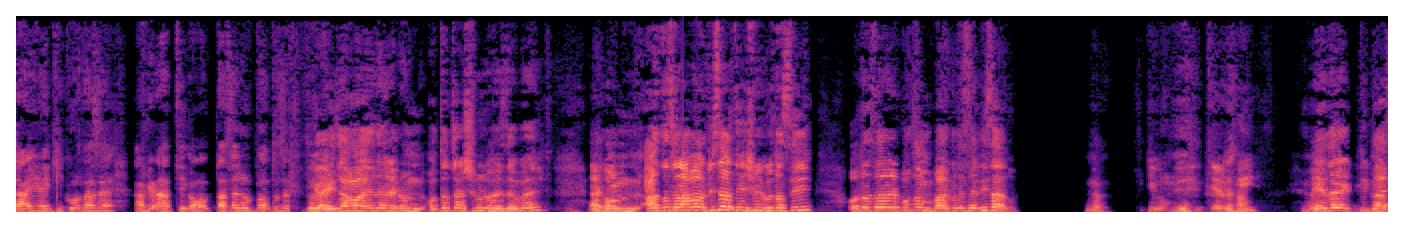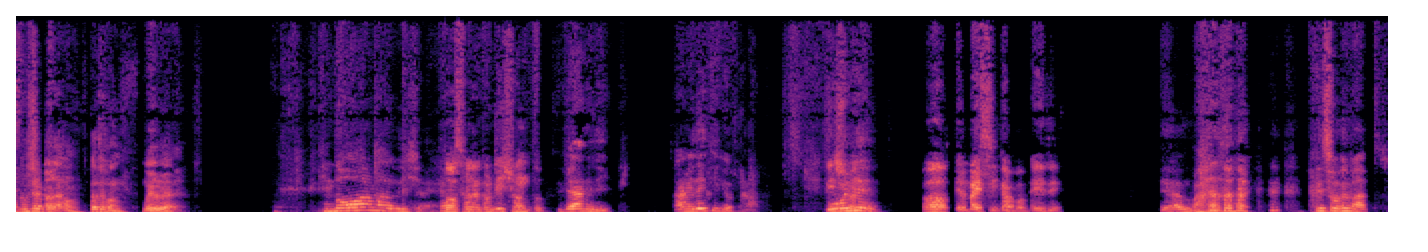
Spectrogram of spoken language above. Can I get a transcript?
জানি না কি করতেছে। আগে রাত থেকে অত্যাচার উপর অত্যাচার। তো গাইস এখন অত্যাচার শুরু হয়ে যাবে। এখন অত্যাচার আমার টিচার থেকে শুরু করতেছি। অত্যাচারের প্রথম বার করতেছে টিচার না কি এরকম এদের একটি গ্লাস বসে এখন কতক্ষণ? বুঝবে নর্মাল বিষয়। বছরের কোটি সন্ত আমি আমি দেখি কেউ? ওই যে ও এ পাইছি কাপড় এই যে। সবাই মাত্র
